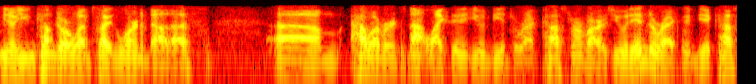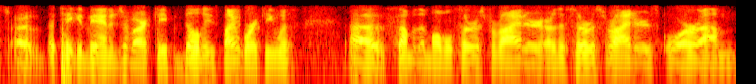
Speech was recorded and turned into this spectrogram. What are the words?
you know, you can come to our website and learn about us. Um, however, it's not likely that you would be a direct customer of ours. You would indirectly be a customer, uh, take advantage of our capabilities by working with uh, some of the mobile service provider or the service providers or um,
